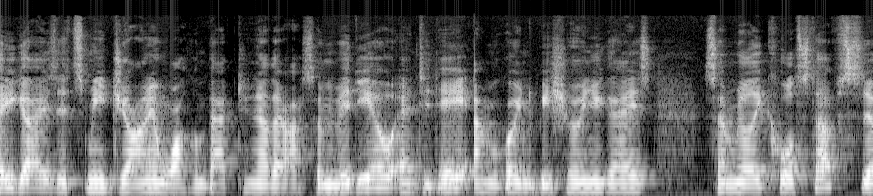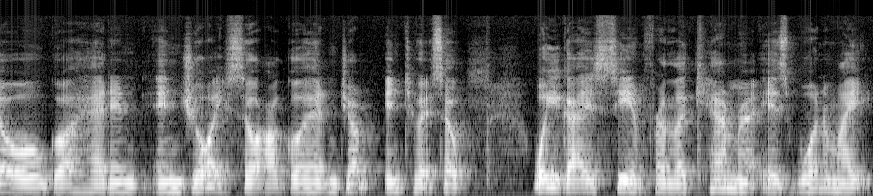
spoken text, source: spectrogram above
Hey guys, it's me John and welcome back to another awesome video and today I'm going to be showing you guys some really cool stuff so go ahead and enjoy. So I'll go ahead and jump into it. So what you guys see in front of the camera is one of my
